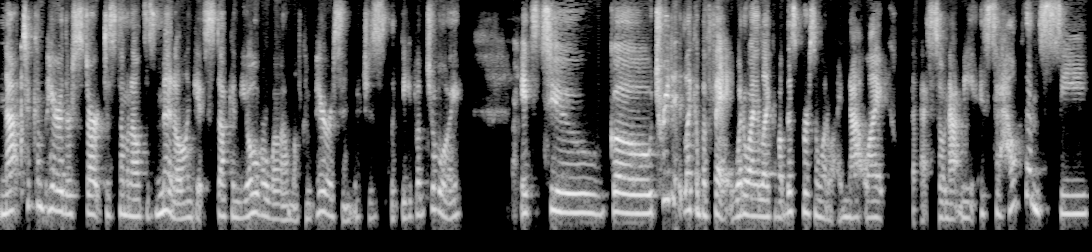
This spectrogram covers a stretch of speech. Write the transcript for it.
not to compare their start to someone else's middle and get stuck in the overwhelm of comparison, which is the thief of joy. It's to go treat it like a buffet. What do I like about this person? What do I not like? That's so not me is to help them see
